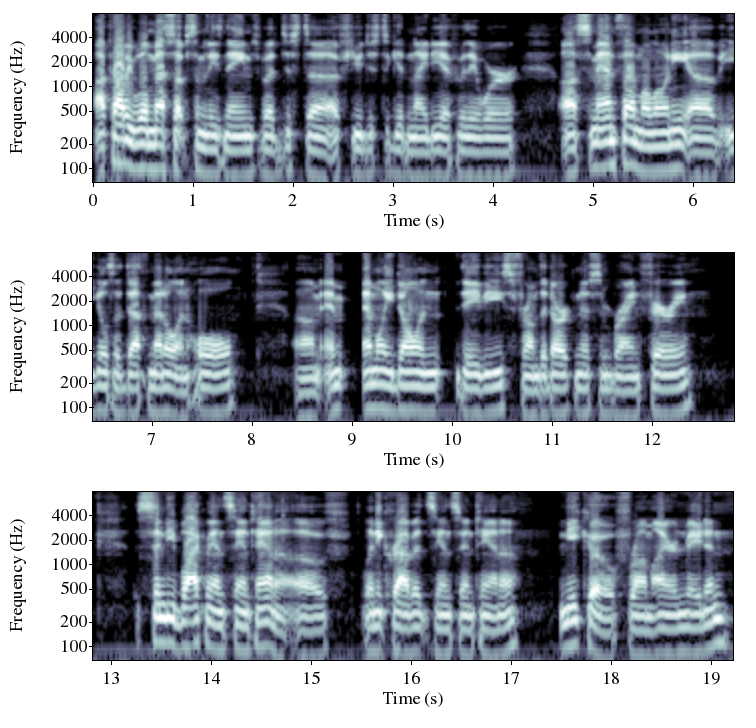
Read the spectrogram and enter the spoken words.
I probably will mess up some of these names, but just uh, a few just to get an idea of who they were. Uh, Samantha Maloney of Eagles of Death Metal and Hole. Um, em- Emily Dolan Davies from The Darkness and Bryan Ferry. Cindy Blackman Santana of Lenny Kravitz and Santana. Nicko from Iron Maiden.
